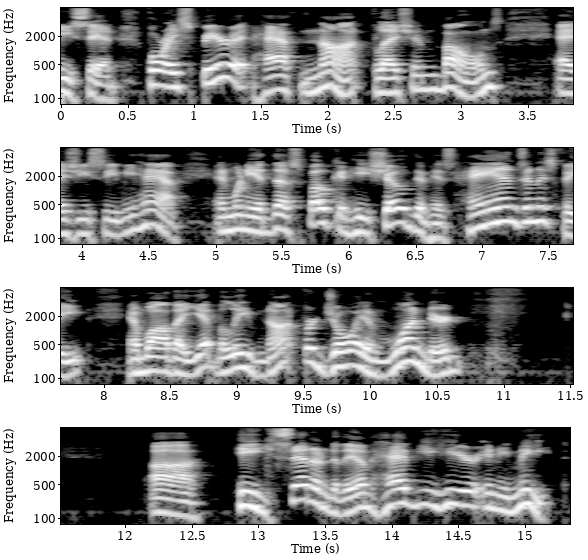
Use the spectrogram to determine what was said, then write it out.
he said, For a spirit hath not flesh and bones, as ye see me have. And when he had thus spoken, he showed them his hands and his feet. And while they yet believed not for joy and wondered, uh, he said unto them, Have ye here any meat?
